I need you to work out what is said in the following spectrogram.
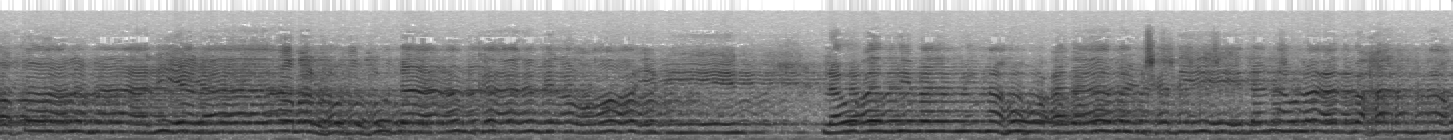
فقال ما لي لا أرى الهدهد أم كان من الغائبين. لأعذبنه عذابا شديدا أو لأذبحنه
